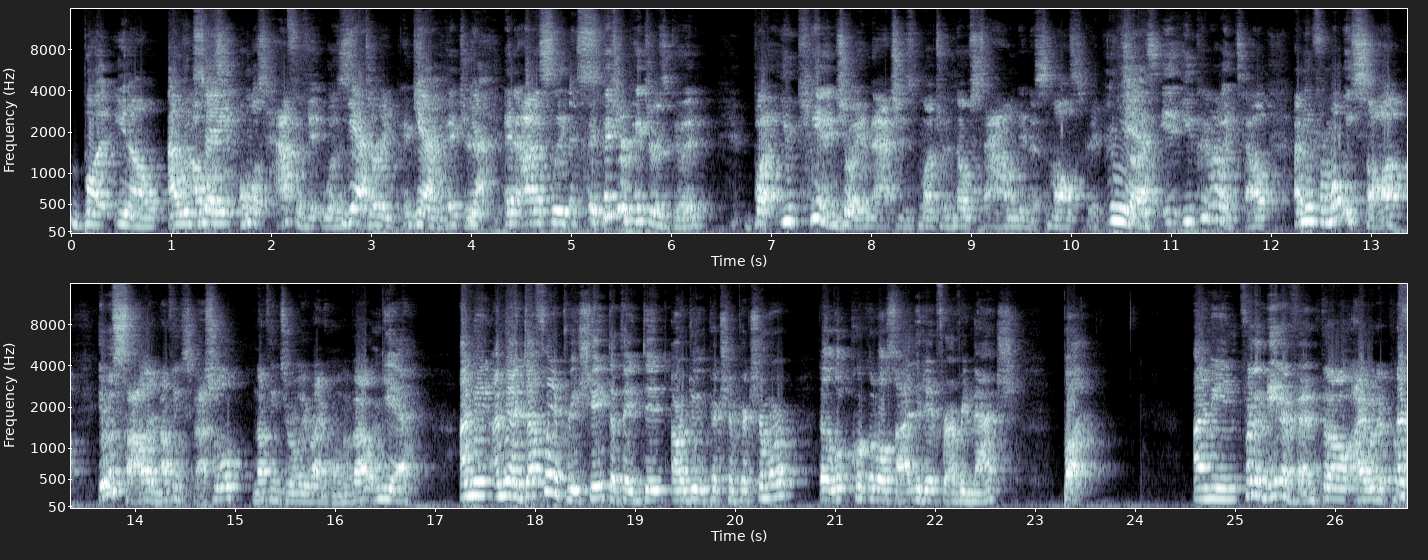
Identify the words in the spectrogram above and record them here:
but you know I would Almost, say almost half of it was Yeah, during picture yeah, in picture. yeah. And honestly, It's- picture in picture is good, but you can't enjoy a match as much with no sound and a small screen. Yeah. So it, you can really tell. I mean, from what we saw, it was solid. Nothing special. Nothing to really write home about. Yeah, I mean, I mean, I definitely appreciate that they did are doing picture in picture more. That look quick little side they did it for every match, but I mean, For the main event, though, I would have preferred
